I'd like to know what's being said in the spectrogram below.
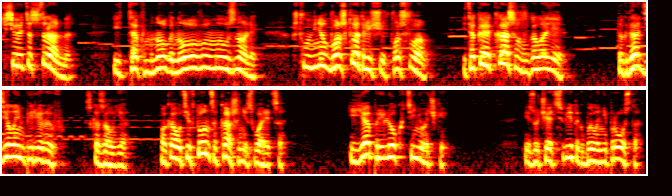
все это странно. И так много нового мы узнали, что у меня башка трещит по швам. И такая каша в голове. Тогда делаем перерыв, сказал я, пока у тевтонца каша не сварится. И я прилег в тенечке. Изучать свиток было непросто.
